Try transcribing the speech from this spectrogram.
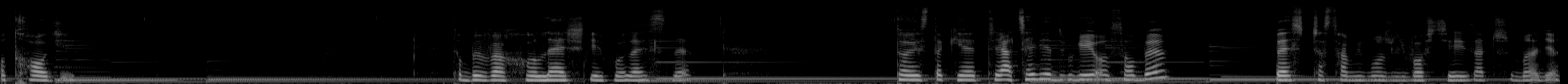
odchodzi to bywa choleśnie bolesne. To jest takie tracenie drugiej osoby bez czasami możliwości jej zatrzymania.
